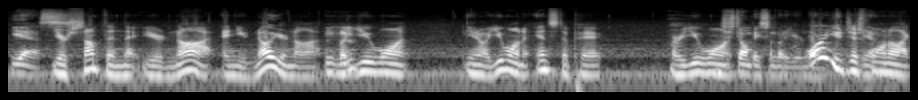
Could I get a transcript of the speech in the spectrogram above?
yes you're something that you're not and you know you're not but Mhm. you want you know you want an insta pick or you want just don't be somebody you're not or you just Yeah. want to like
